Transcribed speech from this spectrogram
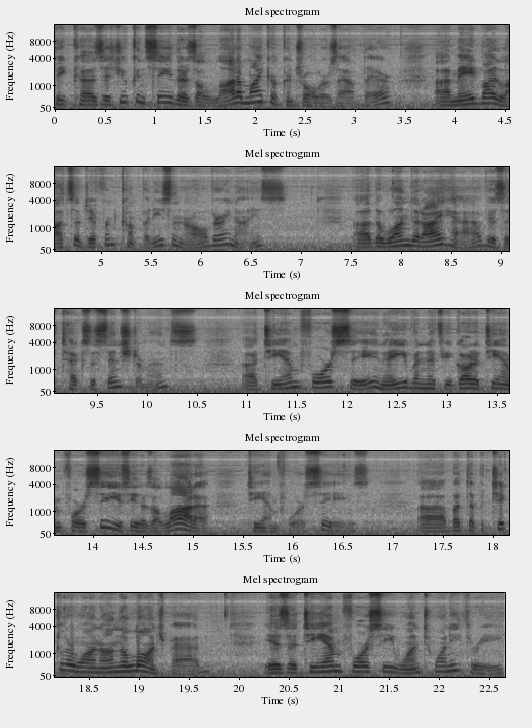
because as you can see there's a lot of microcontrollers out there uh, made by lots of different companies and they're all very nice. Uh, the one that I have is a Texas Instruments uh, TM4C and even if you go to TM4C you see there's a lot of TM4Cs. Uh, but the particular one on the launch pad is a TM4C 123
